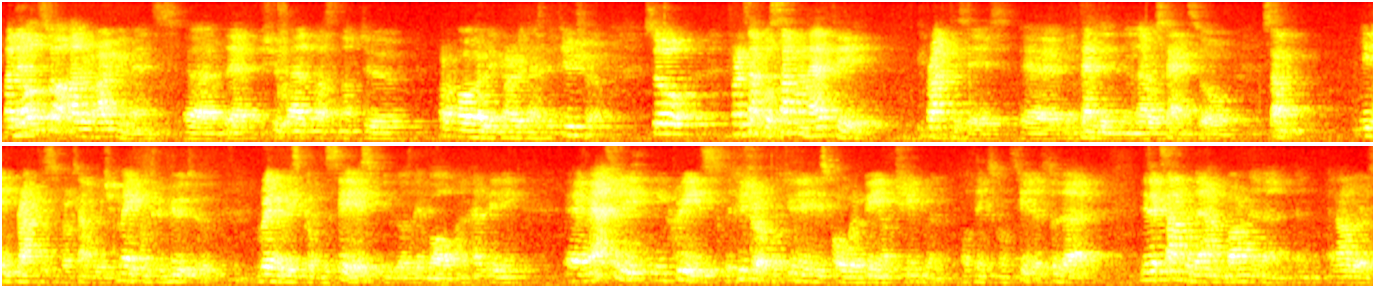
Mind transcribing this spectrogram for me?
but there are also other arguments uh, that should help us not to overly prioritize the future. So, for example, some unhealthy practices uh, intended in narrow sense, so some eating practices, for example, which may contribute to greater risk of disease because they involve unhealthy eating, uh, may actually increase the future opportunities for well-being of children, all things considered, so that this example that Barnett and, and, and others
